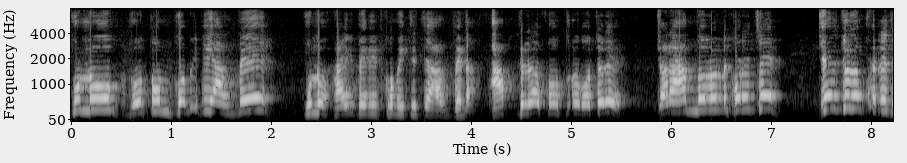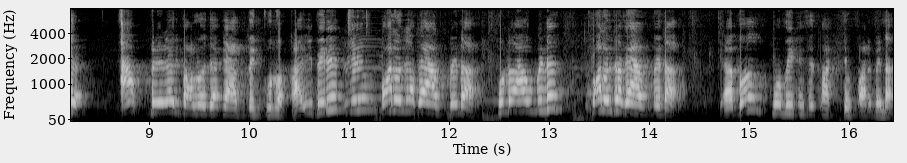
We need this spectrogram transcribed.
কোনো নতুন কমিটি আসবে কোনো হাইব্রিড কমিটিতে আসবে না। আপনারা সতেরো বছরে যারা আন্দোলন করেছেন, জেল জুলুম খেটেছেন, আপনারাই ভালো জায়গায় আসবেন। কোনো হাইব্রিড ভালো জায়গায় আসবে না। কোনো আওয়ামী লীগ ভালো জায়গায় আসবে না। এবং কমিটিতে থাকতে পারবে না।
